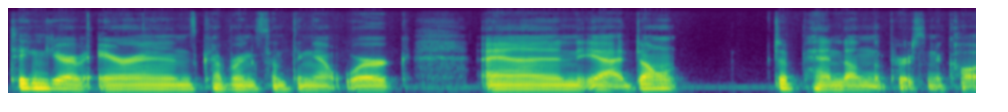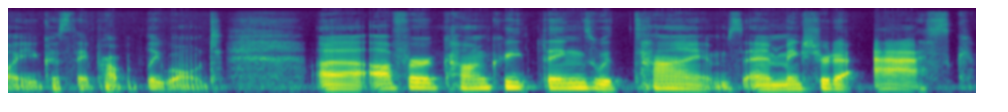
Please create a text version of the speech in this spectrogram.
taking care of errands, covering something at work, and yeah, don't depend on the person to call you because they probably won't. Uh, offer concrete things with times and make sure to ask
